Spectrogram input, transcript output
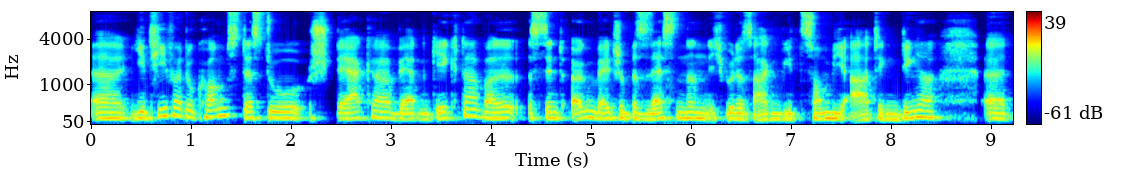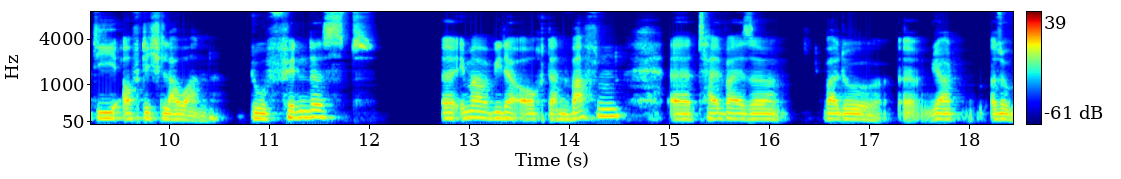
Äh, je tiefer du kommst, desto stärker werden Gegner, weil es sind irgendwelche besessenen, ich würde sagen, wie zombieartigen Dinger, äh, die auf dich lauern. Du findest äh, immer wieder auch dann Waffen, äh, teilweise weil du, äh, ja, also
